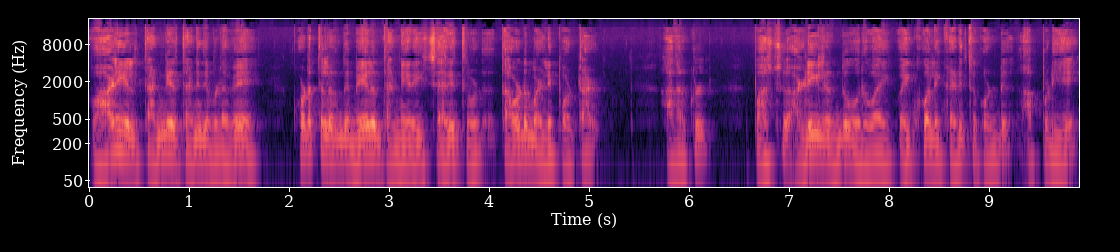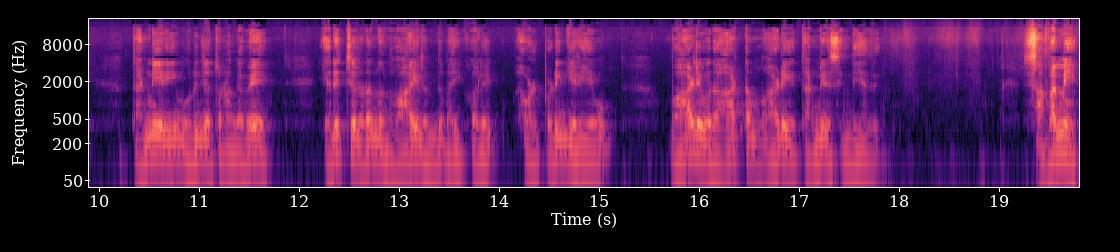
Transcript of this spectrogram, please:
வாளியில் தண்ணீர் தணிந்து விடவே குடத்திலிருந்து மேலும் தண்ணீரை சரித்து விடு தவிடும் அள்ளி போட்டாள். அதற்குள் பசு அழியிலிருந்து ஒரு வை வைக்கோலை கடித்து கொண்டு அப்படியே தண்ணீரையும் உறிஞ்சத் தொடங்கவே எரிச்சலுடன் அந்த வாயிலிருந்து வைக்கோலை அவள் பிடுங்கி எறியவும் வாளி ஒரு ஆட்டம் ஆடி தண்ணீர் சிந்தியது. சவமே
